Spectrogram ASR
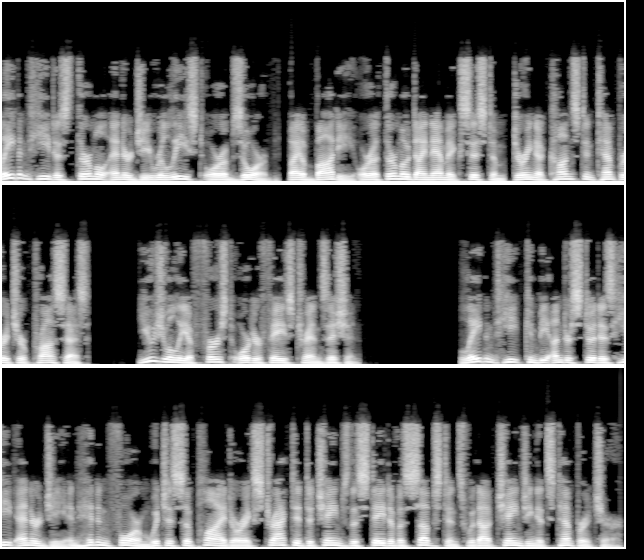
Latent heat is thermal energy released or absorbed, by a body or a thermodynamic system, during a constant temperature process—usually a first-order phase transition. Latent heat can be understood as heat energy in hidden form which is supplied or extracted to change the state of a substance without changing its temperature.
